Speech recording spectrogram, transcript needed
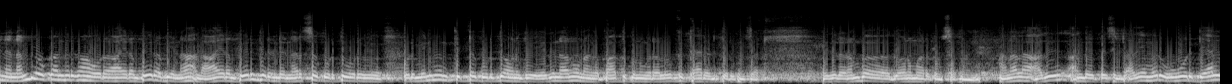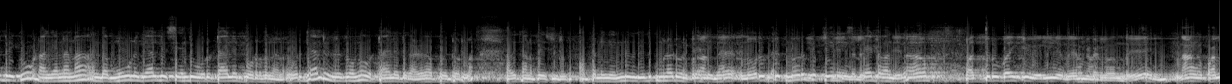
என்னை நம்பி உட்காந்துருக்கான் ஒரு ஆயிரம் பேர் அப்படின்னா அந்த ஆயிரம் பேருக்கு ரெண்டு நர்ஸை கொடுத்து ஒரு ஒரு மினிமம் கிட்ட கொடுத்து அவனுக்கு எதுனாலும் நாங்கள் பார்த்துக்கணுங்கிற அளவுக்கு கேர் எடுத்திருக்கோம் சார். இதில் ரொம்ப கவனமாக இருக்கும் சார் நாங்கள் அதனால் அது அந்த ஃபெசிலிட்டி அதே மாதிரி ஒவ்வொரு கேலரிக்கும் நாங்கள் என்னென்னா இந்த மூணு கேலரி சேர்ந்து ஒரு டாய்லெட் போடுறதுனால ஒரு கேலரி இருக்கவங்க ஒரு டாய்லெட்டுக்கு அழகாக போயிட்டு வரலாம். அதுக்கான ஃபெசிலிட்டி இருக்கும் அப்போ நீங்கள் இன்னும் இதுக்கு முன்னாடி ஒரு அந்த கேட்டீங்க நொறுக்கு நொறுக்கு தீனி கேட்டு பத்து ரூபாய்க்கு வெளியே வேர்க்கடல் வந்து நாங்க பல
